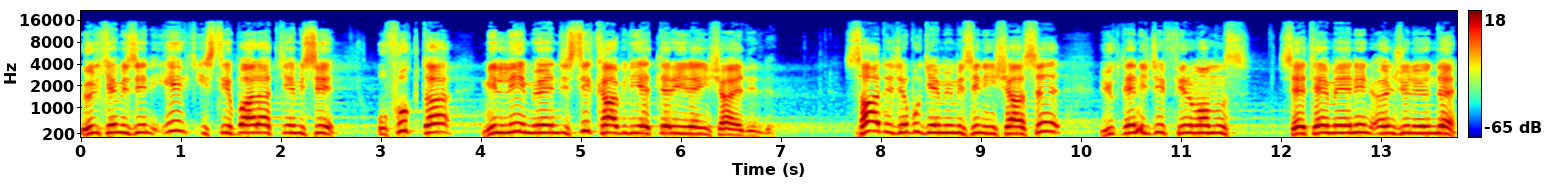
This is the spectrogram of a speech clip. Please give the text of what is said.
ülkemizin ilk istihbarat gemisi Ufuk da milli mühendislik kabiliyetleriyle inşa edildi. Sadece bu gemimizin inşası yüklenici firmamız STM'nin öncülüğünde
